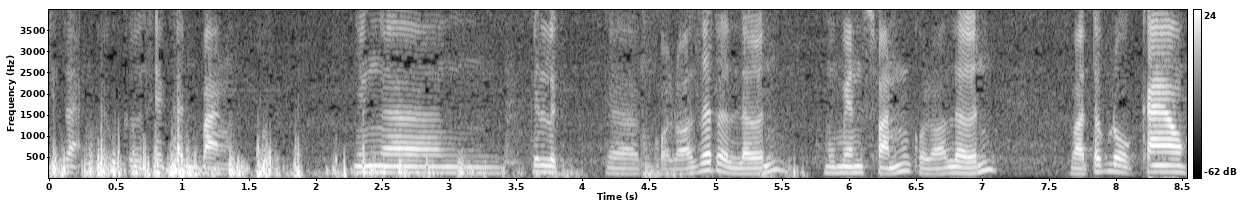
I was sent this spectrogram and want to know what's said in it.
như dạng động cơ xe cân bằng. Nhưng cái lực của nó rất là lớn, mô men xoắn của nó lớn và tốc độ cao.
